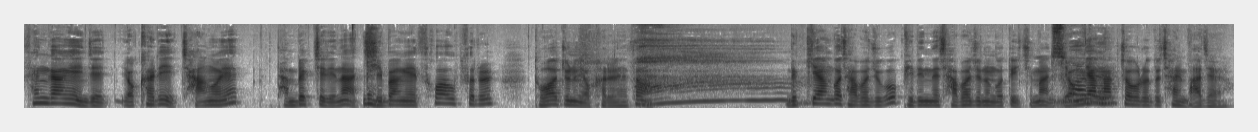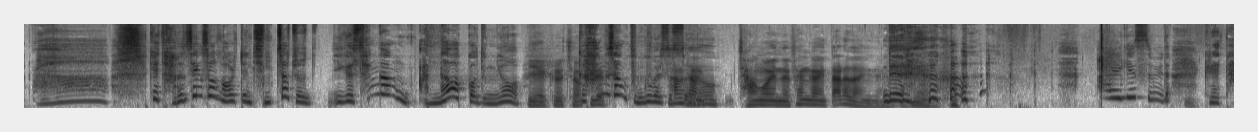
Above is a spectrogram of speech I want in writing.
생강의 이제 역할이 장어의 단백질이나 네. 지방의 소화 흡수를 도와주는 역할을 해서 아~ 느끼한 거 잡아주고 비린내 잡아주는 것도 있지만 소화를... 영양학적으로도 잘 맞아요. 아~ 다른 생선 먹을 땐 진짜 저 이게 생강 안 나왔거든요. 예, 그렇죠. 그 항상 궁금했었어요. 항상 장어에는 생강이 따라다니네요. 네. 예. 알겠습니다. 그래 다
